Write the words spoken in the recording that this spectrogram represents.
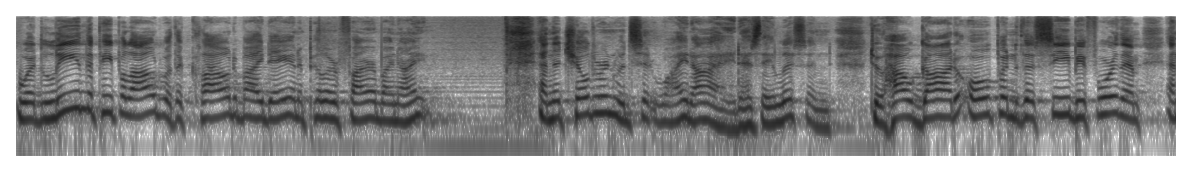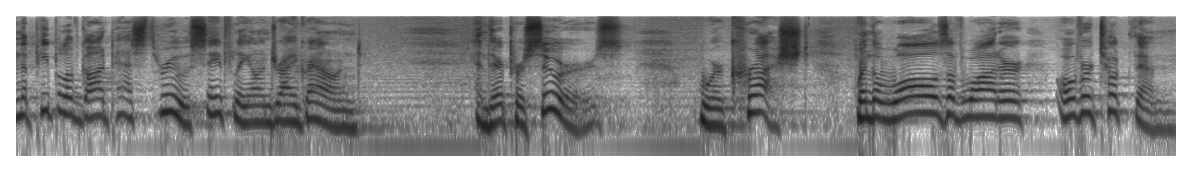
would lead the people out with a cloud by day and a pillar of fire by night. And the children would sit wide eyed as they listened to how God opened the sea before them, and the people of God passed through safely on dry ground. And their pursuers were crushed when the walls of water overtook them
